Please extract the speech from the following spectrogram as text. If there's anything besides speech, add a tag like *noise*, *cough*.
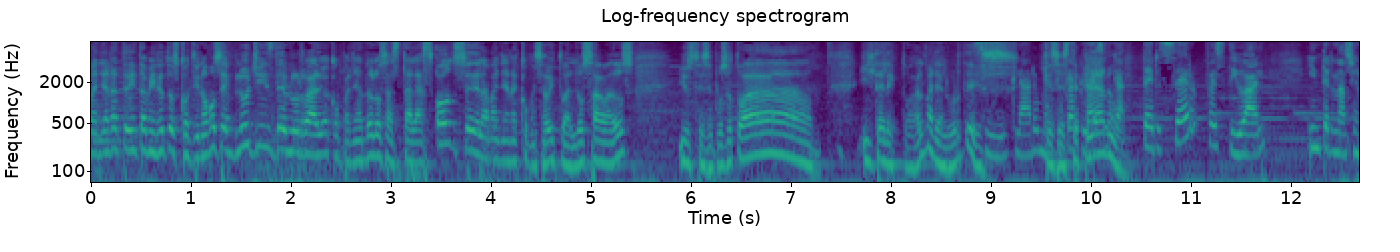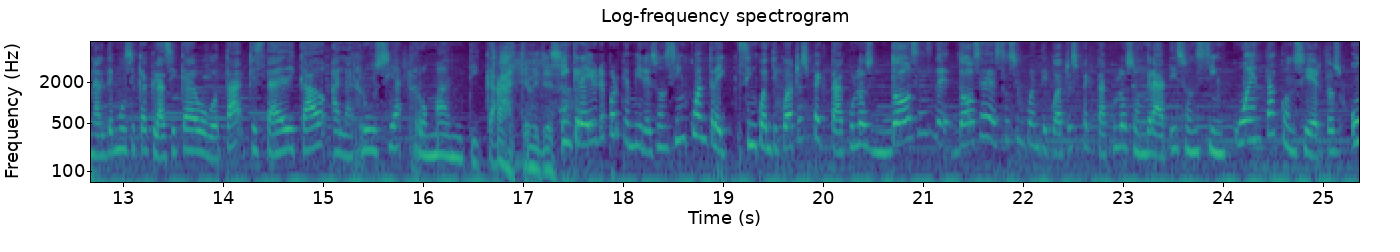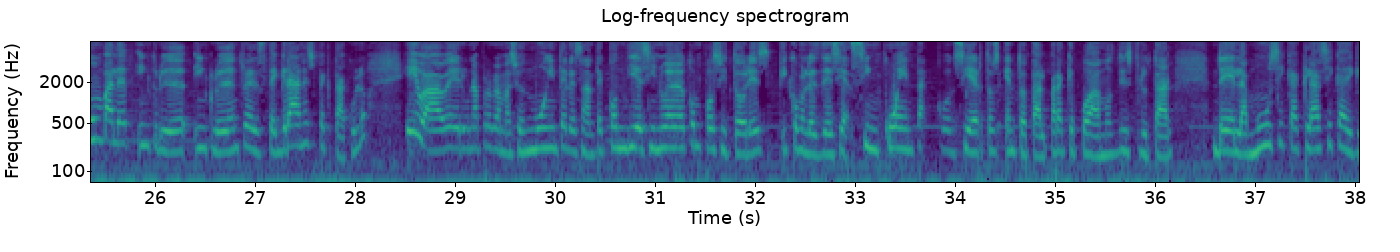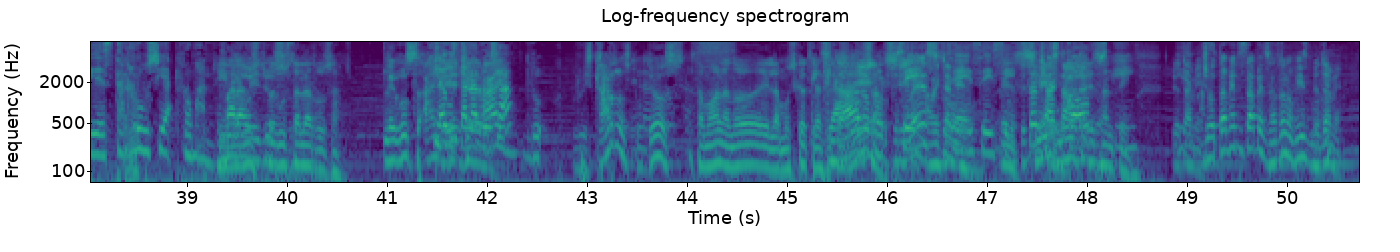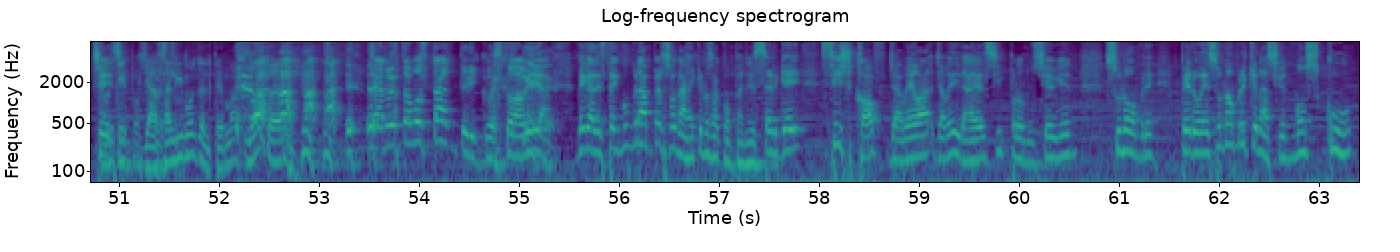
mañana, 30 minutos. Continuamos en Blue Jeans de Blue Radio, acompañándolos hasta las 11 de la mañana, como es habitual los sábados. Y usted se puso toda intelectual, María Lourdes. Sí, claro, ¿Qué es música este clásica. piano? Tercer Festival Internacional de Música Clásica de Bogotá, que está dedicado a la Rusia romántica. Ay, qué belleza. Increíble porque, mire, son 50 y- 54 espectáculos, 12 de, 12 de estos 54 espectáculos son gratis, son 50 conciertos, un ballet incluido, incluido dentro de este gran espectáculo y va a haber una programación muy interesante con 19 compositores y, como les decía, 50 conciertos en total para que podamos disfrutar de la música clásica y de esta Rusia romántica. Maravilloso. me gusta la rusa. ¿Le gusta, ay, ¿Le qué gusta la rusa? Ay, Lu- Luis Carlos, por Dios. Estamos hablando de la música clásica Claro, rusa. por Sí, supuesto. sí, sí, sí. Sí, está interesante. Yo también. Yo también estaba pensando lo mismo. Yo también. Sí, sí, por ya supuesto. salimos del tema. No, *laughs* todavía no. ya no estamos tántricos todavía. Venga, les tengo un gran personaje que nos acompaña, es Sergei Sishkov. Ya, veo, ya me dirá él si pronuncié bien su nombre, pero es un hombre que nació en Moscú,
